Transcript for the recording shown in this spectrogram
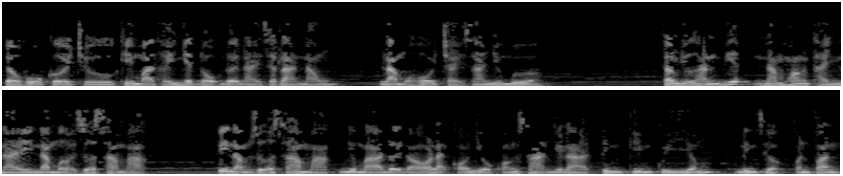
Tiểu Vũ cười trừ khi mà thấy nhiệt độ nơi này rất là nóng, làm mồ hôi chảy ra như mưa. Theo như hắn biết, Nam Hoang Thành này nằm ở giữa sa mạc. Tuy nằm giữa sa mạc nhưng mà nơi đó lại có nhiều khoáng sản như là tinh kim quý hiếm, linh dược vân vân.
